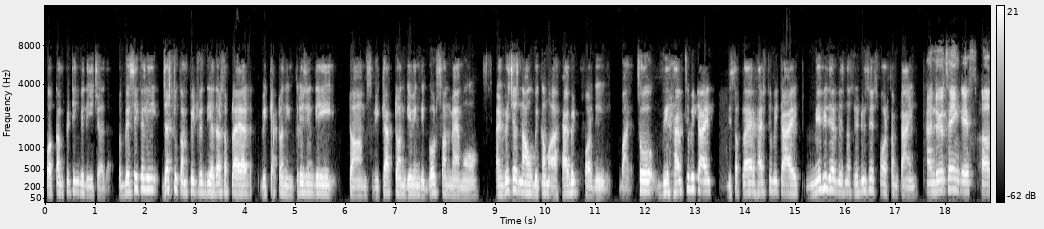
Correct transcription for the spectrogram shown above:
for competing with each other. So basically, just to compete with the other supplier, we kept on increasing the terms, we kept on giving the goods on memo, and which has now become a habit for the buyer. So we have to be tight the supplier has to be tight. Maybe their business reduces for some time. And do you think if a,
